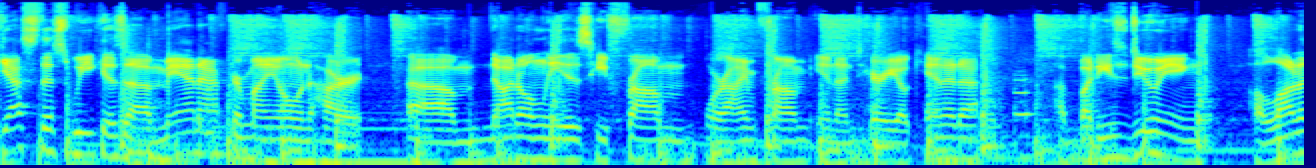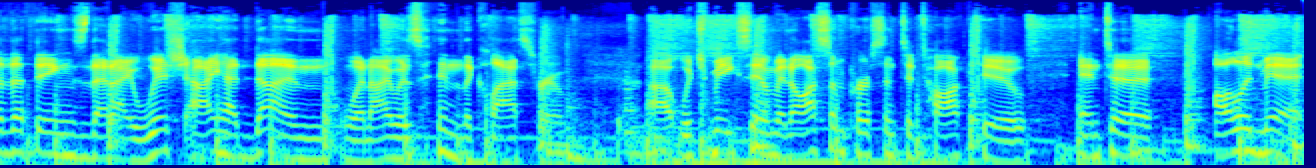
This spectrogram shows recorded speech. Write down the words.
guest this week is a man after my own heart. Um, not only is he from where I'm from in Ontario, Canada, uh, but he's doing a lot of the things that I wish I had done when I was in the classroom, uh, which makes him an awesome person to talk to and to I'll admit,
